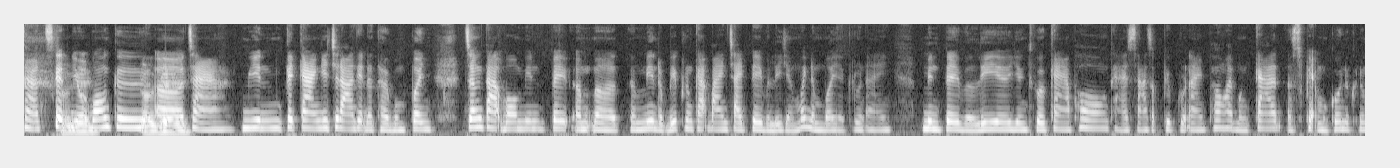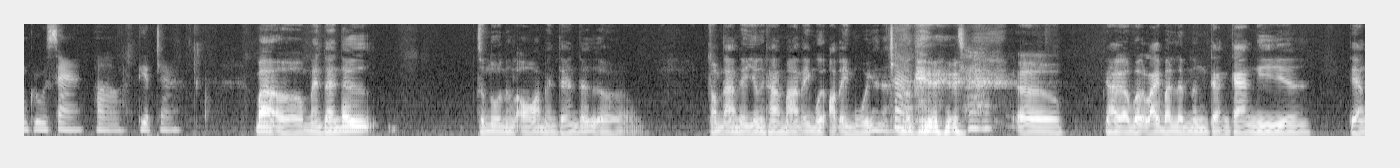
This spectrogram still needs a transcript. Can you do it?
ចាស្គិតយកបងគឺអឺចាមានកិច្ចការងារច្រើនទៀតដែលត្រូវបំពេញអញ្ចឹងតើបងមានពេលអឺអឺមានរបៀបក្នុងការបែងចែកពេលវេលាយ៉ាងម៉េចដើម្បីឲ្យខ្លួនឯងមានពេលវេលាយើងធ្វើការផងថែសារសុខភាពខ្លួនឯងផងហើយបង្កើតសុភមង្គលនៅក្នុងគ្រួសារអឺទៀតចាបាទអឺមែនតើទៅចំនួនហ្នឹងល្អមែនតើទៅអឺ ធម្មតាតែយើងថាបានអីមួយអត់អីមួយណាចាអូខេចាអឺគេហៅថា work life balance ហ្នឹងទាំងការងារទាំង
